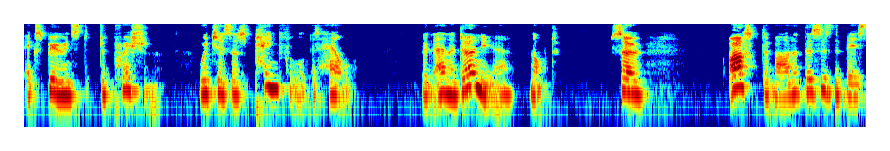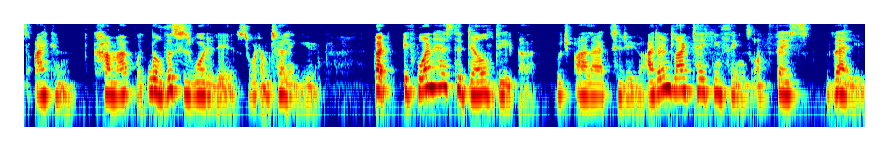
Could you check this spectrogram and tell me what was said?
experienced depression, which is as painful as hell. But anhedonia, not. So asked about it, this is the best I can come up with. Well, this is what it is, what I'm telling you. But if one has to delve deeper, which I like to do, I don't like taking things on face value.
